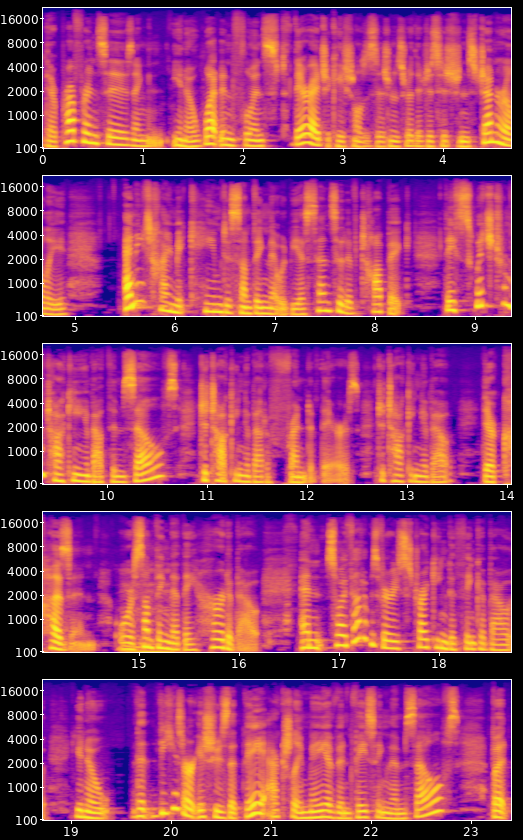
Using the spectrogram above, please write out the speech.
their preferences and you know what influenced their educational decisions or their decisions generally, anytime it came to something that would be a sensitive topic, they switched from talking about themselves to talking about a friend of theirs, to talking about their cousin or mm-hmm. something that they heard about. And so I thought it was very striking to think about, you know, that these are issues that they actually may have been facing themselves, but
